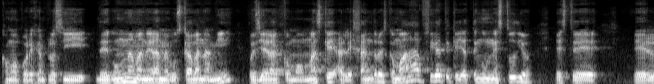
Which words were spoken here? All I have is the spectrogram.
como por ejemplo, si de alguna manera me buscaban a mí, pues ya era como más que Alejandro, es como, ah, fíjate que ya tengo un estudio, este, eh,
